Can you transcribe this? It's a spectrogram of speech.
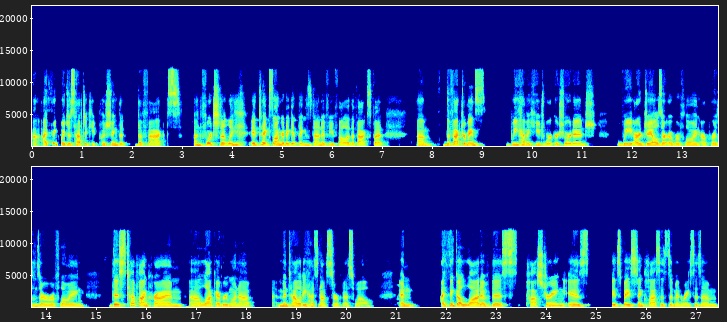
I think we just have to keep pushing the the facts. Unfortunately, it takes longer to get things done if you follow the facts, but um, the fact remains we have a huge worker shortage. We our jails are overflowing, our prisons are overflowing this tough on crime, uh, lock everyone up mentality has not served us well. And I think a lot of this posturing is it's based in classism and racism.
